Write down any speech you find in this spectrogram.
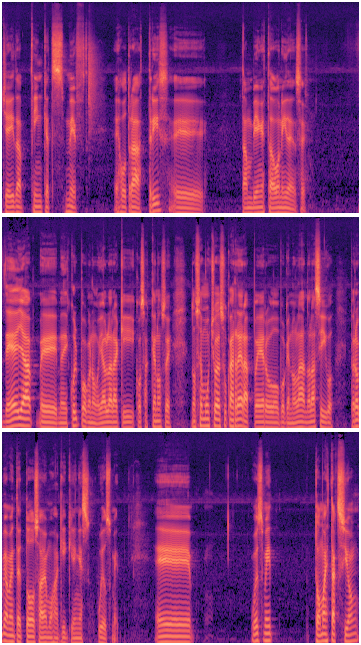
Jada Pinkett Smith es otra actriz también estadounidense. De ella, me disculpo que no voy a hablar aquí cosas que no sé. No sé mucho de su carrera, pero porque no la, no la sigo. Pero obviamente todos sabemos aquí quién es Will Smith. Will Smith toma esta acción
